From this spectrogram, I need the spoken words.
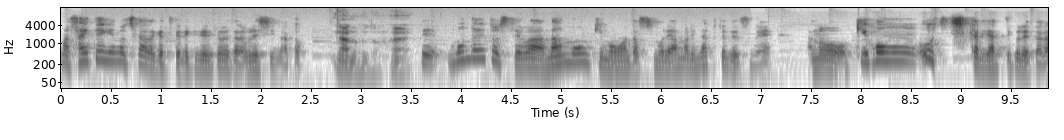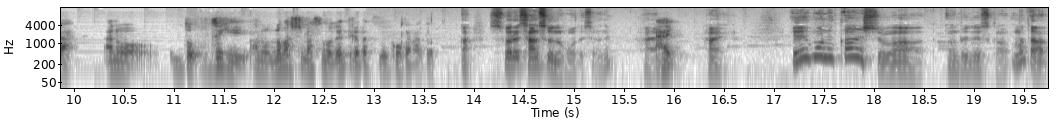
まあ、最低限の力だけつけてきてくれたら嬉しいなと。なるほど、はい、で問題としては、難問、疑問は出すつもりあんまりなくてですね、あの基本をしっかりやってくれたら、あのどぜひあの伸ばしますのでって形でいこうかなと。あそれ算数の方ですよね。はい。はい、はい、英語に関しては、あれですか、まだ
